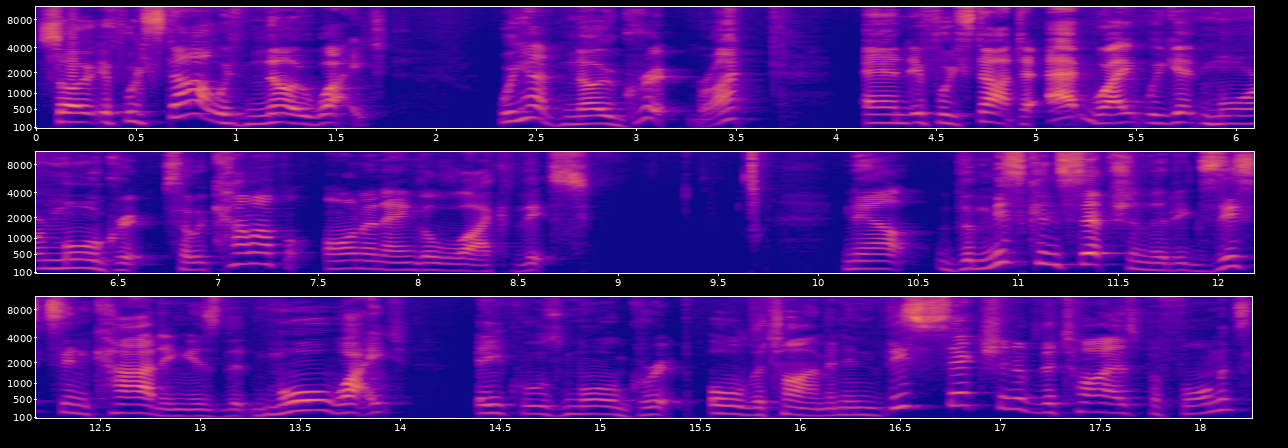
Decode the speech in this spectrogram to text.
So if we start with no weight, we have no grip, right? And if we start to add weight, we get more and more grip. So we come up on an angle like this. Now, the misconception that exists in karting is that more weight equals more grip all the time. And in this section of the tire's performance,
